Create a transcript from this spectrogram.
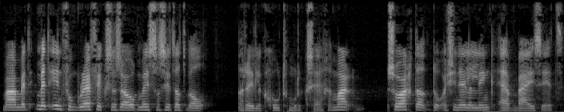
Maar met, met infographics en zo, meestal zit dat wel redelijk goed, moet ik zeggen. Maar zorg dat de originele link erbij zit.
